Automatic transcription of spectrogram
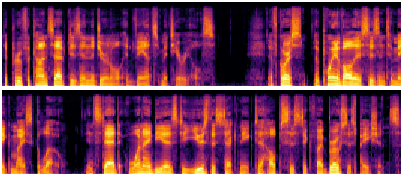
The proof of concept is in the journal Advanced Materials. Of course, the point of all this isn't to make mice glow. Instead, one idea is to use this technique to help cystic fibrosis patients.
